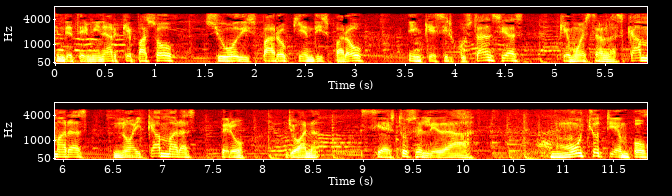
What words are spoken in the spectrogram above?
en determinar qué pasó, si hubo disparo, quién disparó, en qué circunstancias, qué muestran las cámaras, no hay cámaras, pero Joana, si a esto se le da mucho tiempo,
